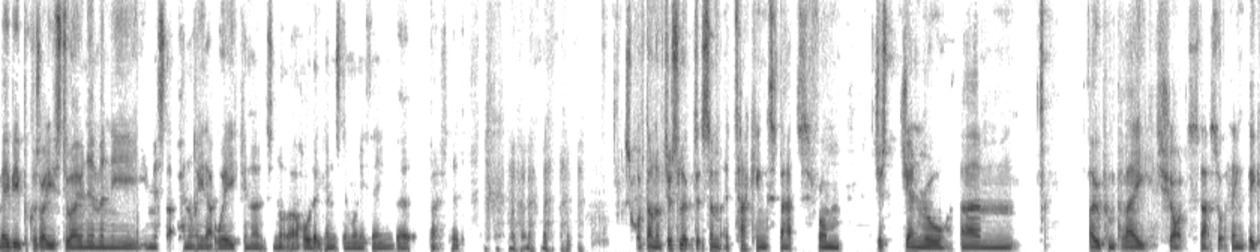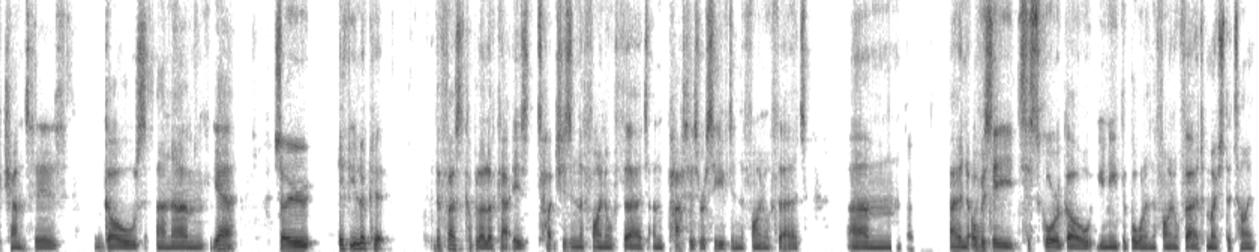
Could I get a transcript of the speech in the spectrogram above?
maybe because I used to own him and he, he missed that penalty that week, and it's not that I hold it against him or anything, but bastard. So what I've done, I've just looked at some attacking stats from just general um, open play shots, that sort of thing, big chances, goals, and um, yeah. So if you look at the first couple I look at is touches in the final third and passes received in the final third. Um, and obviously, to score a goal, you need the ball in the final third most of the time.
